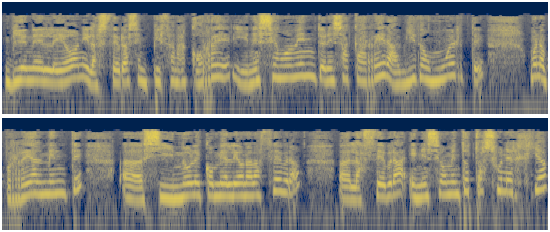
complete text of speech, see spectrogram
viene el león y las cebras empiezan a correr y en ese momento, en esa carrera, vida o muerte, bueno, pues realmente, ah, si no le come el león a la cebra, ah, la cebra en ese momento toda su energía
